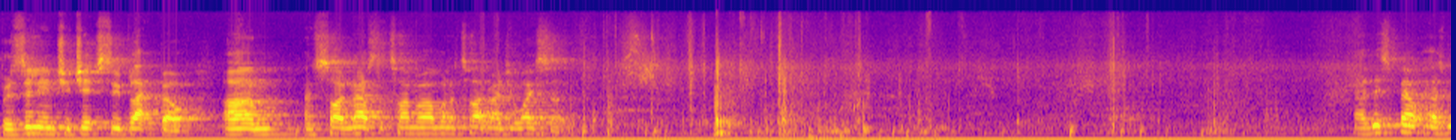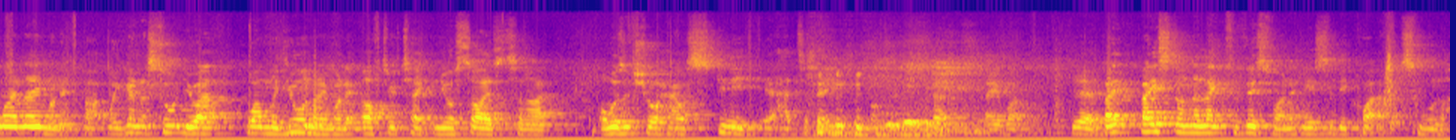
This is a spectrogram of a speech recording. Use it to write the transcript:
Brazilian Jiu-Jitsu black belt. Um, and so now's the time where I want to tie it around your waist, sir. Uh, this belt has my name on it, but we're going to sort you out one with your name on it after we've taken your size tonight. I wasn't sure how skinny it had to be. They were. yeah, ba based on the length of this one, it needs to be quite a bit smaller.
